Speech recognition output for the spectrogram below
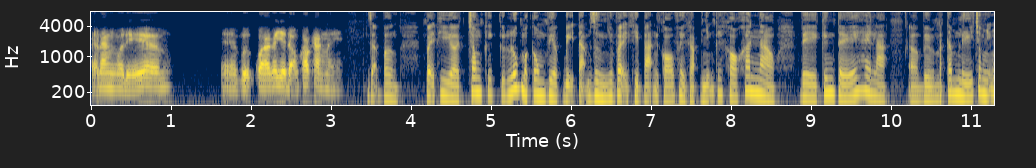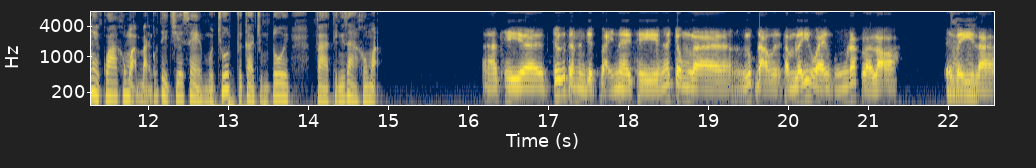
khả năng mà để ờ, vượt qua cái giai đoạn khó khăn này. Dạ vâng. Vậy thì trong cái, cái lúc mà công việc bị tạm dừng như vậy thì bạn có phải gặp những cái khó khăn nào về kinh tế hay là uh, về mặt tâm lý trong những ngày qua không ạ? Bạn có thể chia sẻ một chút với cả chúng tôi và thính giả không ạ? À, thì uh, trước tình hình dịch bệnh này thì nói chung là lúc đầu thì tâm lý của em cũng rất là lo tại dạ. vì vâng. là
